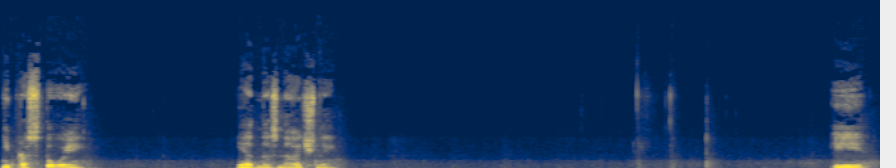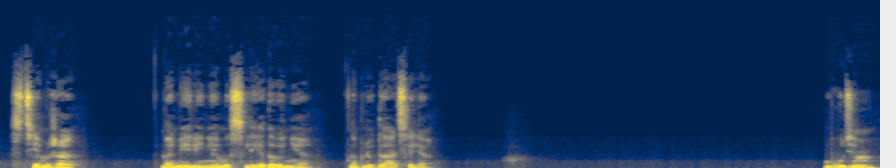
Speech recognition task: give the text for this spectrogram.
непростой, неоднозначный. И с тем же намерением исследования наблюдателя будем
